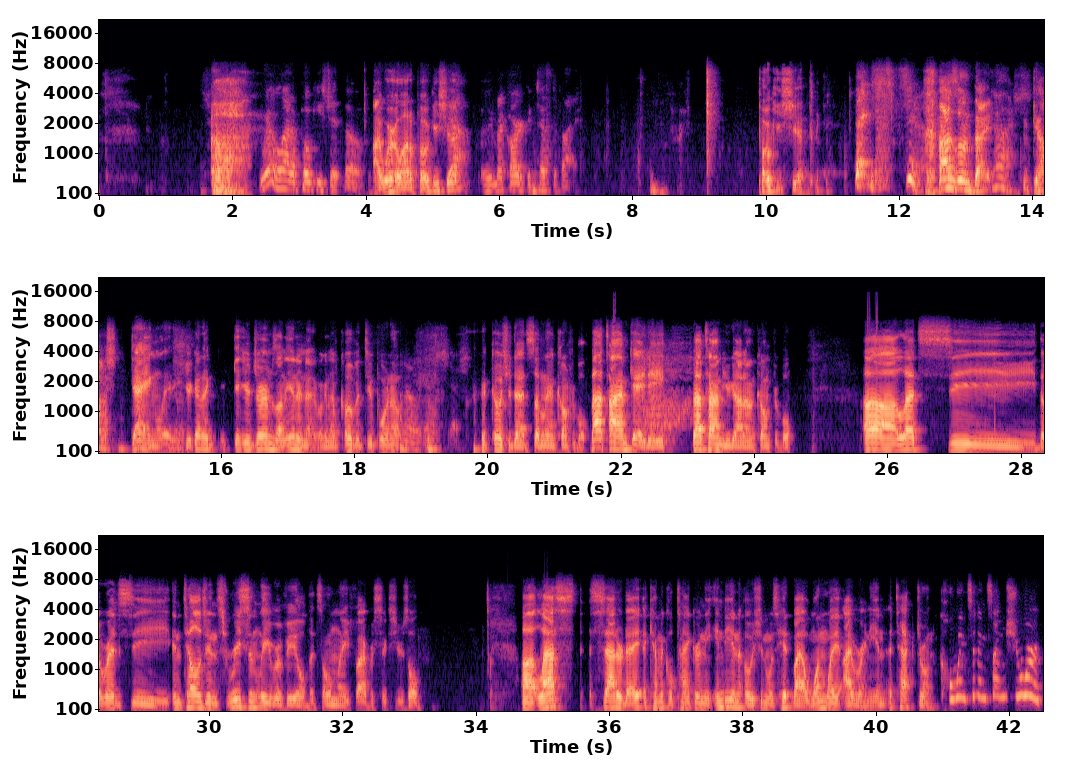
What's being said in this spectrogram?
Ugh, You wear a lot of pokey shit though. I wear a lot of pokey shit. Yeah. I mean, my car can testify. Pokey shit. Gosh. Gesundheit. Gosh dang, lady. You're going to get your germs on the internet. We're going to have COVID 2.0. Oh my gosh. Kosher dad suddenly uncomfortable. About time, KD. About time you got uncomfortable. Uh, let's see. The Red Sea intelligence recently revealed it's only five or six years old. Uh, last Saturday, a chemical tanker in the Indian Ocean was hit by a one way Iranian attack drone. Coincidence, I'm sure.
